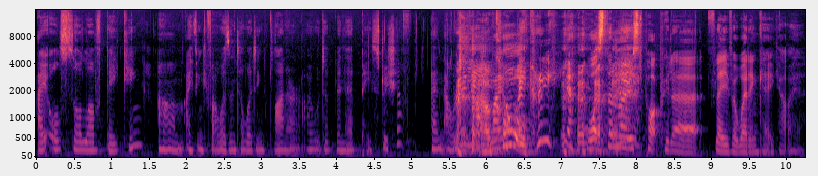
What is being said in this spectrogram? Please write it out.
I also love baking. Um, I think if I wasn't a wedding planner, I would have been a pastry chef, and I would have Oh, my cool. own bakery. Yeah. What's the most popular flavour wedding cake out here?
